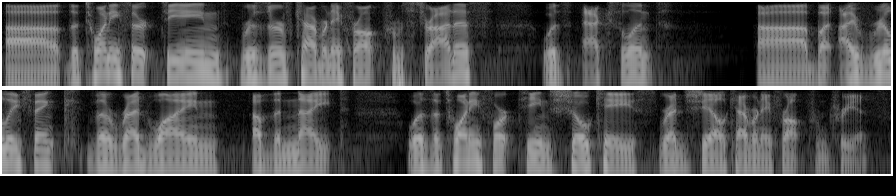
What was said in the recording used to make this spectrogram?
Uh, the 2013 Reserve Cabernet Franc from Stratus was excellent. Uh, but I really think the red wine of the night was the 2014 Showcase Red Shale Cabernet Franc from Trius.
